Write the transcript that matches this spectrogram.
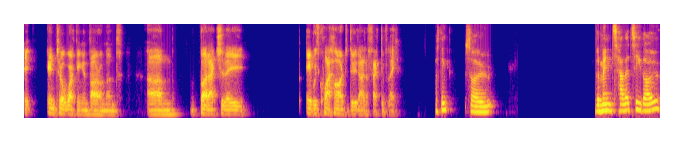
it, into a working environment. Um, but actually it was quite hard to do that effectively. I think so. The mentality, though,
